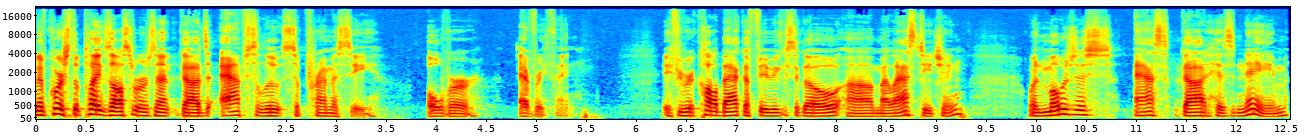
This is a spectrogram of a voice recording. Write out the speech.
And of course, the plagues also represent God's absolute supremacy over everything. If you recall back a few weeks ago, uh, my last teaching, when Moses asked God his name,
